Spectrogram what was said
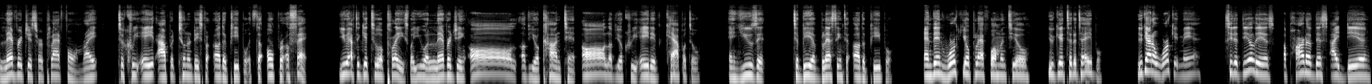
leverages her platform, right, to create opportunities for other people. It's the Oprah effect You have to get to a place where you are leveraging all of your content, all of your creative capital, and use it to be a blessing to other people. And then work your platform until you get to the table. You got to work it, man. See, the deal is a part of this idea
